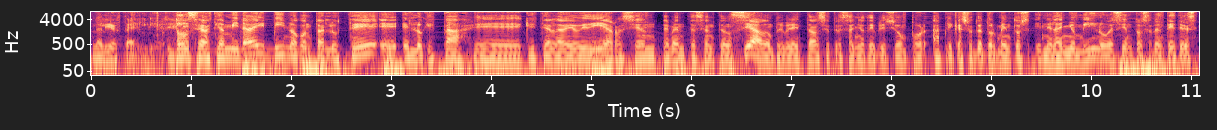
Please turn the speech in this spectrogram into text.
la libertad es libre. Don Sebastián Miray vino a contarle a usted eh, en lo que está. Eh, Cristian Lave hoy día, recientemente sentenciado en primera instancia tres años de prisión por aplicación de tormentos en el año 1973.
